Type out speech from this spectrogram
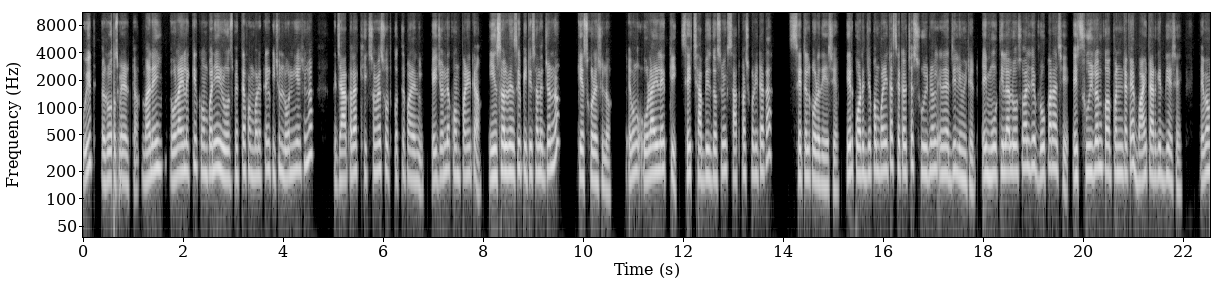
with রোজমেটটা মানে ওলা ইলেকট্রিক কোম্পানি এই রোজমেটটা কোম্পানি থেকে কিছু লোন নিয়েছিল। যা তারা ঠিক সময়ে শোধ করতে পারেনি। এই জন্য কোম্পানিটা ইনসলভেন্সি পিটিশনের জন্য কেস করেছিল এবং ওলা ইলেকট্রিক সেই ছাব্বিশ দশমিক সাত পাঁচ কোটি টাকা সেটেল করে দিয়েছে। এর পরের যে কোম্পানিটা সেটা হচ্ছে সুইডন এনার্জি লিমিটেড এই মতিলাল ওসওয়াল যে ব্রোকার আছে, এই সুইডন কোম্পানিটাকে বাই টার্গেট দিয়েছে এবং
